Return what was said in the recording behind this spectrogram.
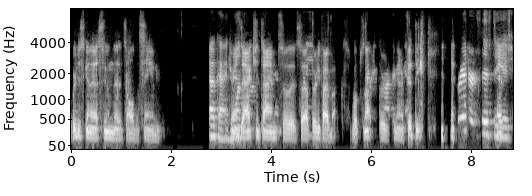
we're just going to assume that it's all the same Okay. transaction time. So it's uh, 35 bucks. Whoops, not 350. 350 is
